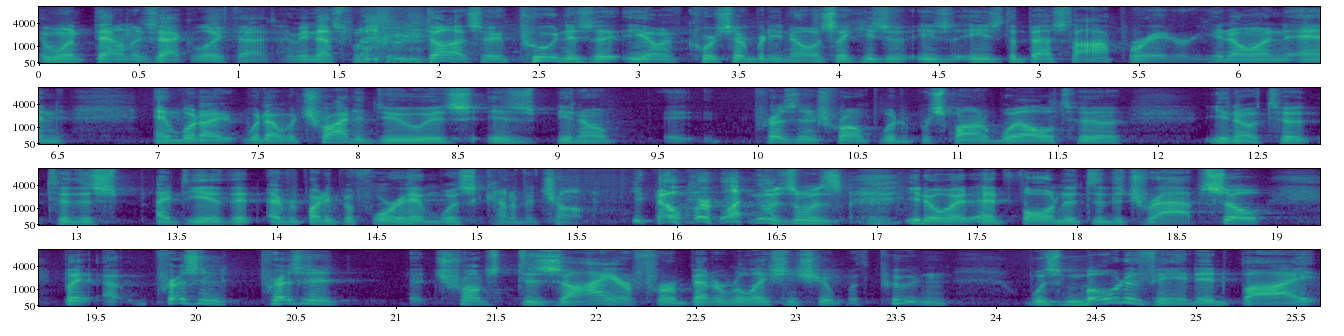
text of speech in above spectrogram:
It went down exactly like that. I mean, that's what Putin does. I mean, Putin is, a, you know, of course, everybody knows, like he's, a, he's, he's the best operator, you know, and, and, and what, I, what I would try to do is, is, you know, eh, President Trump would respond well to, you know, to, to this idea that everybody before him was kind of a chump, you know, or like was, was you know, had, had fallen into the trap. So, but uh, President, President Trump's desire for a better relationship with Putin was motivated by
